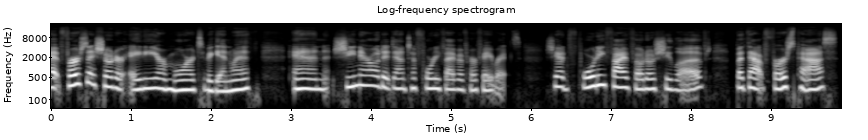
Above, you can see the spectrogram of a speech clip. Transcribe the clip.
At first, I showed her 80 or more to begin with, and she narrowed it down to 45 of her favorites. She had 45 photos she loved, but that first pass,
